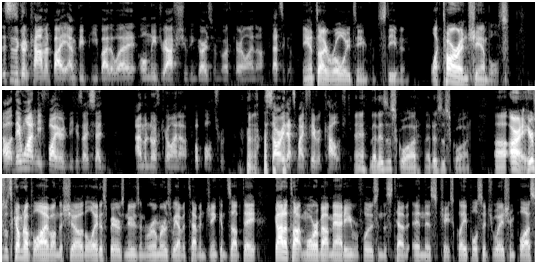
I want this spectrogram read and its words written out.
this is a good comment by MVP, by the way. Only draft shooting guards from North Carolina. That's a good one. anti-Rolly team from Steven. Lactara in shambles. Oh, they want me fired because I said I'm a North Carolina football truther. Sorry, that's my favorite college team. Eh, that is a squad. That is a squad. Uh, all right, here's what's coming up live on the show. The latest Bears news and rumors. We have a Teven Jenkins update. Got to talk more about Matt Eberflus in this Tev- in this Chase Claypool situation. Plus,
